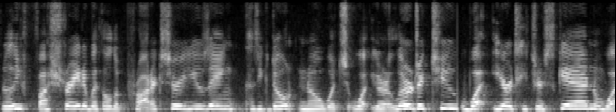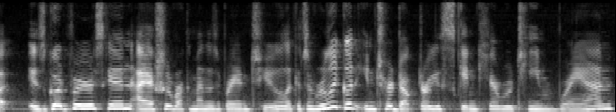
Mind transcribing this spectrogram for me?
really frustrated with all the products you're using because you don't know which what you're allergic to, what irritates your skin, what is good for your skin, I actually recommend this brand too. Like it's a really good introductory skincare routine brand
